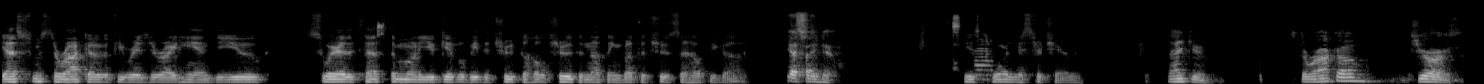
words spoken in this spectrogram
Yes, Mr. Rocco, if you raise your right hand, do you swear the testimony you give will be the truth, the whole truth, and nothing but the truth to help you God? Yes, I do. He is sworn, Mr. Chairman. Thank you. Mr. Rocco, it's yours.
